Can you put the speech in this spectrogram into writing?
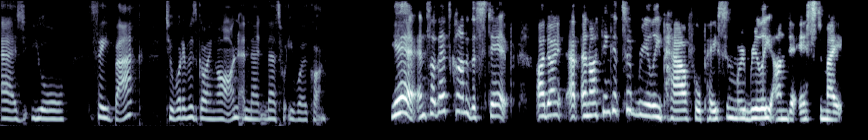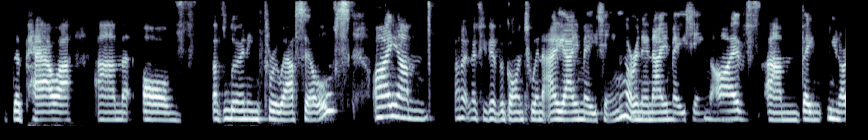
as your feedback to whatever's going on, and that that's what you work on. Yeah, and so that's kind of the step. I don't, and I think it's a really powerful piece, and we really underestimate the power um, of of learning through ourselves. I um I don't know if you've ever gone to an AA meeting or an NA meeting. Mm. I've um, been, you know,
